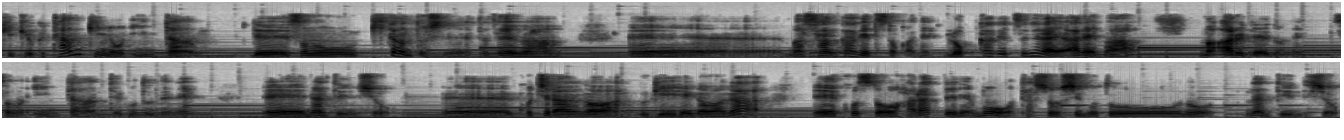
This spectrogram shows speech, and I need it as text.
結局短期のインターンで、その期間としてね、例えば、えー、まあ、3ヶ月とかね、6ヶ月ぐらいあれば、まあ、ある程度ね、そのインターンということでね、えー、なんて言うんでしょう、えー、こちら側、受け入れ側が、えー、コストを払ってでも多少仕事の、なんて言うんでしょ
